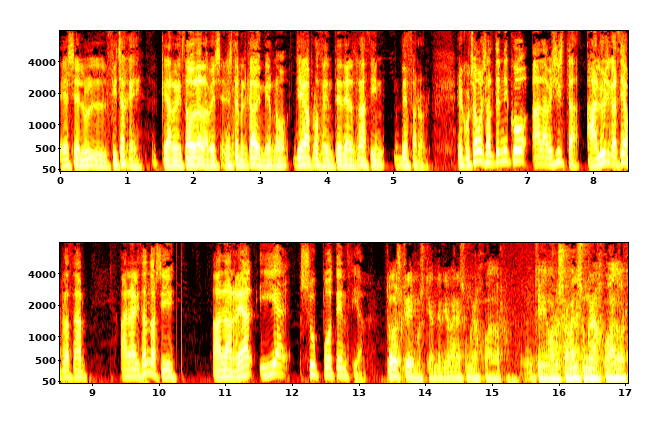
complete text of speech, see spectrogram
es el, fichaje que ha realizado el Alavés en este mercado de invierno. Llega procedente del Racing de Ferrol. Escuchamos al técnico alavesista, a Luis García Plaza, analizando así a la Real y a su potencial. Todos creemos que Ander Guevara es un gran jugador, que Gorosabal es un gran jugador,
